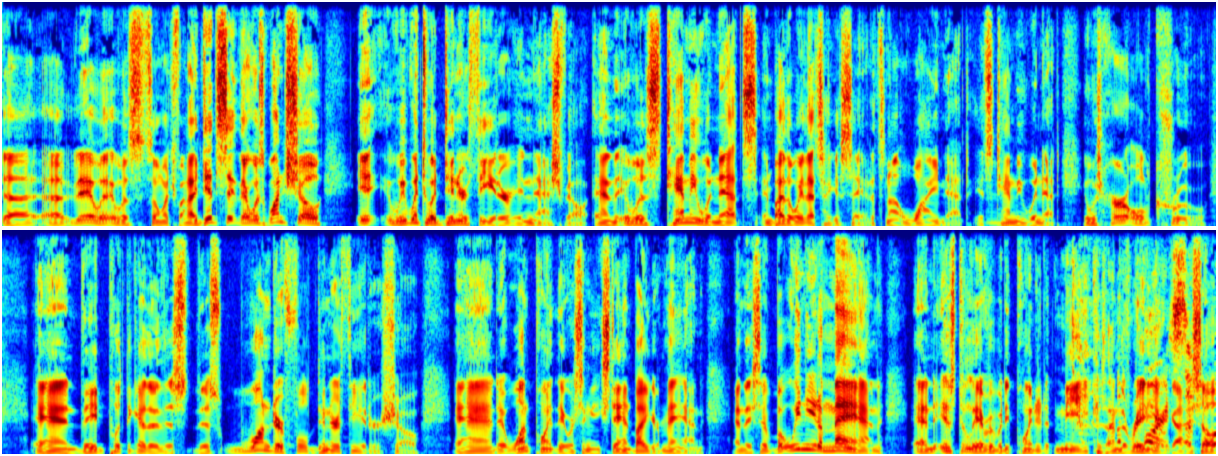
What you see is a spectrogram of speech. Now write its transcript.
uh, uh, it, it, was so much fun. I did sing. there was one show it, we went to a dinner theater in Nashville, and it was Tammy Wynette's. And by the way, that's how you say it. It's not Wynette. It's mm-hmm. Tammy Wynette. It was her old crew, and they'd put together this this wonderful dinner theater show. And at one point, they were singing "Stand by Your Man," and they said, "But we need a man." And instantly, everybody pointed at me because I'm the radio course, guy. so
